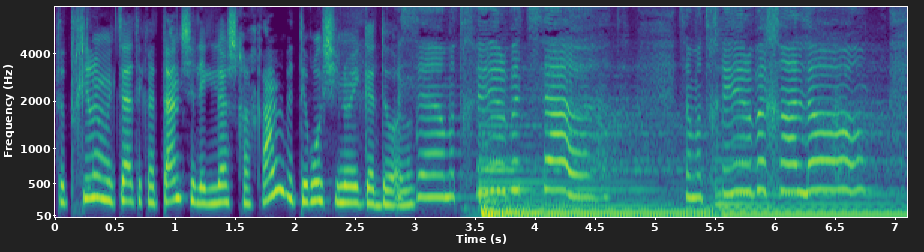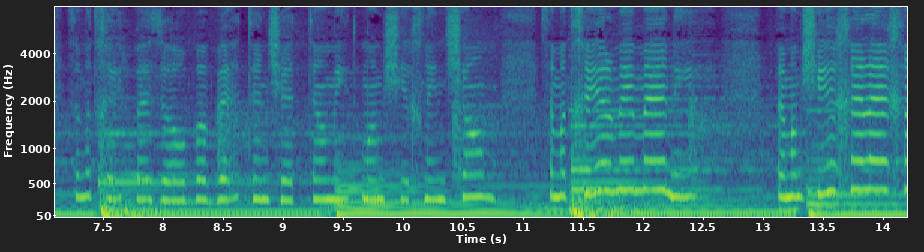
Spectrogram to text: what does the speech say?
תתחילו מצעד קטן של לגלוש חכם ותראו שינוי גדול. זה מתחיל בצעד, זה מתחיל בחלום, זה מתחיל באזור בבטן שתמיד ממשיך לנשום, זה מתחיל ממני וממשיך אליך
